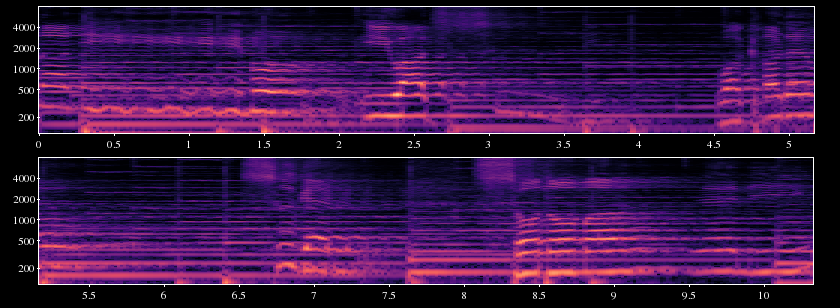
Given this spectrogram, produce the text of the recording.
何も言わずに別れを告げる。その前に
